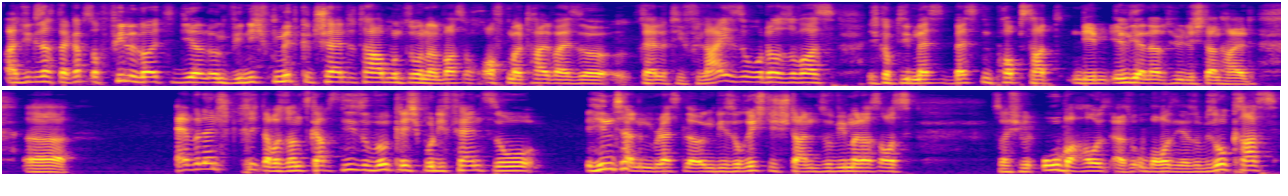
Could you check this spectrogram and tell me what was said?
also wie gesagt, da gab es auch viele Leute, die dann irgendwie nicht mitgechantet haben und so, und dann war es auch oft mal teilweise relativ leise oder sowas. Ich glaube, die besten Pops hat neben Ilya natürlich dann halt äh, Avalanche gekriegt, aber sonst gab es nie so wirklich, wo die Fans so hinter einem Wrestler irgendwie so richtig standen, so wie man das aus zum Beispiel Oberhausen, also Oberhausen ja sowieso krass,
